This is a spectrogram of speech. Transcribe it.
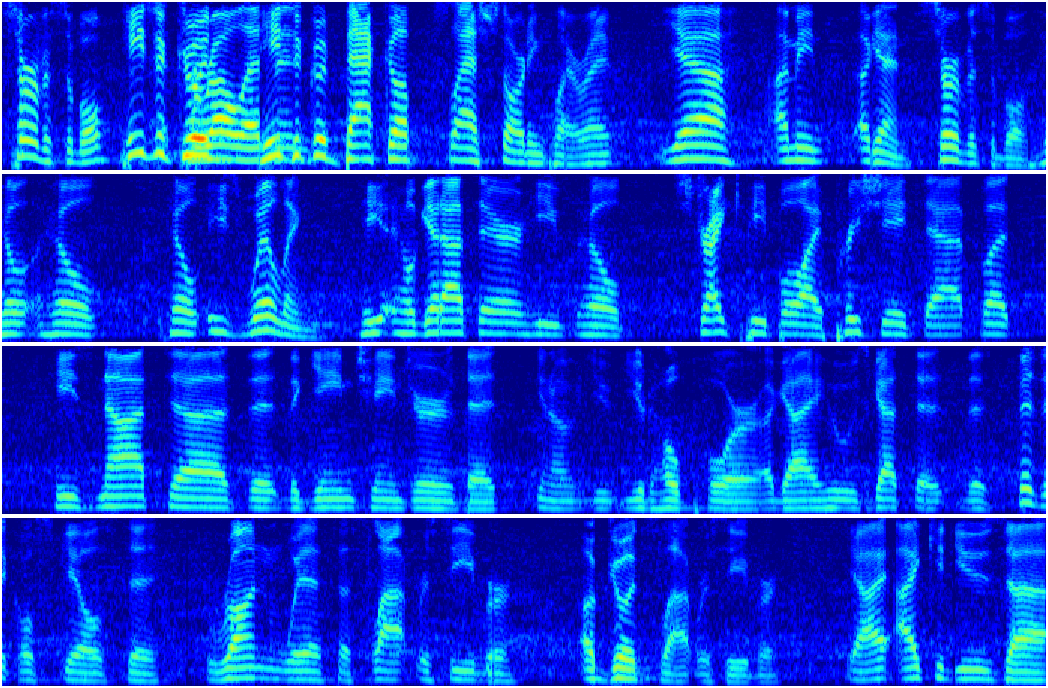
serviceable. He's a good he's a good backup slash starting player, right? Yeah, I mean, again, serviceable. He'll he'll he'll he's willing. He he'll get out there. He he'll strike people. I appreciate that, but he's not uh, the the game changer that you know you, you'd hope for. A guy who's got the the physical skills to run with a slot receiver, a good slot receiver. Yeah, I, I could use. Uh,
